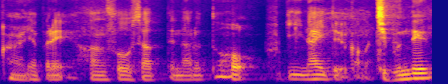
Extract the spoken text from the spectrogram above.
はい。やっぱり搬送者ってなるといないというか、まあ、自分でやっ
